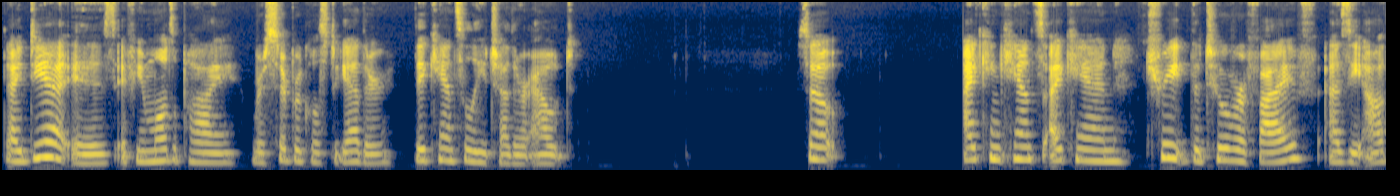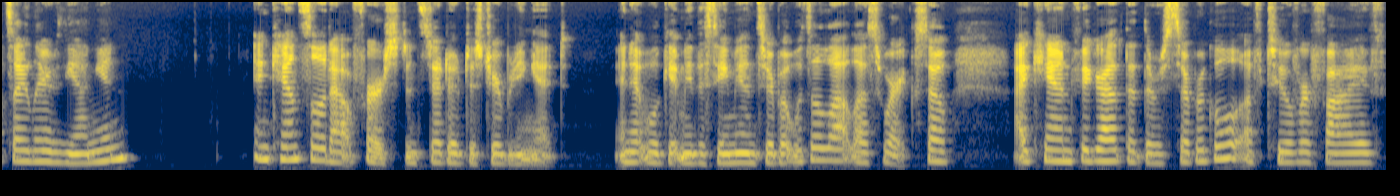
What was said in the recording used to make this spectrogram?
The idea is if you multiply reciprocals together, they cancel each other out. So I can cancel I can treat the 2 over 5 as the outside layer of the onion and cancel it out first instead of distributing it. And it will get me the same answer, but with a lot less work. So I can figure out that the reciprocal of 2 over 5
